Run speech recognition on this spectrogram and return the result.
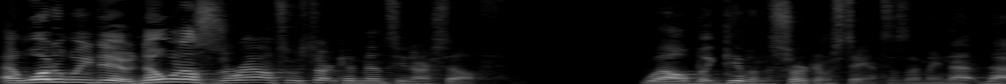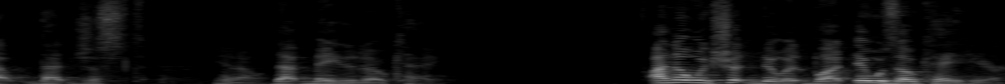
And what do we do? No one else is around, so we start convincing ourselves. Well, but given the circumstances, I mean, that, that, that just, you know, that made it okay. I know we shouldn't do it, but it was okay here.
